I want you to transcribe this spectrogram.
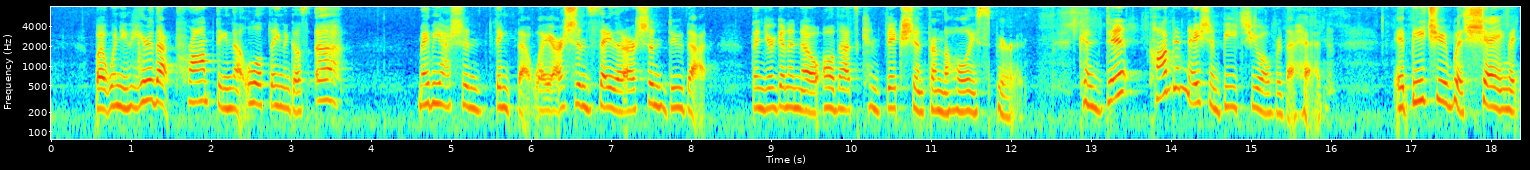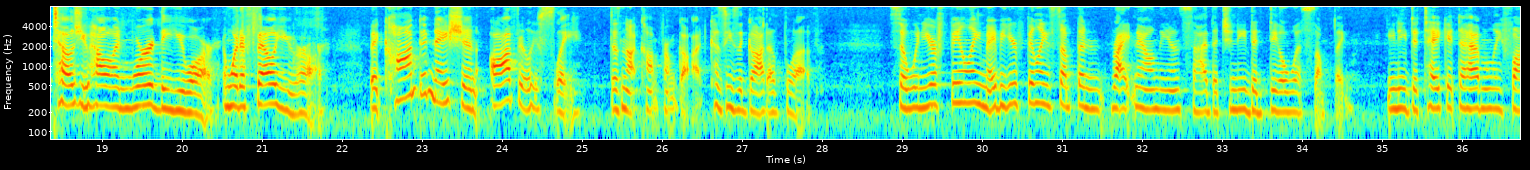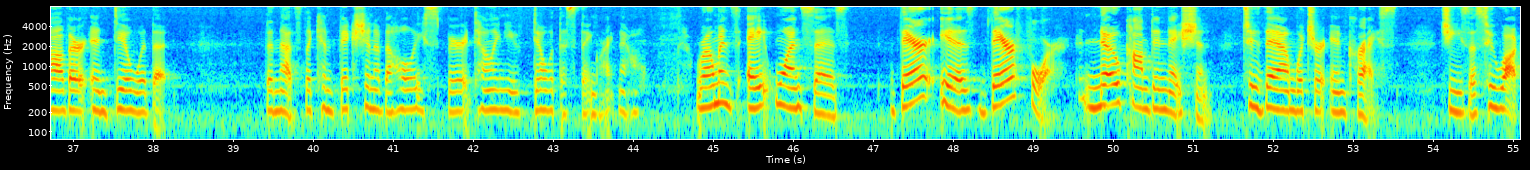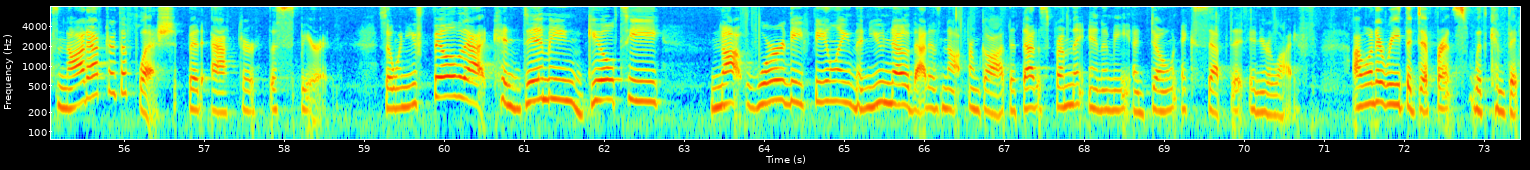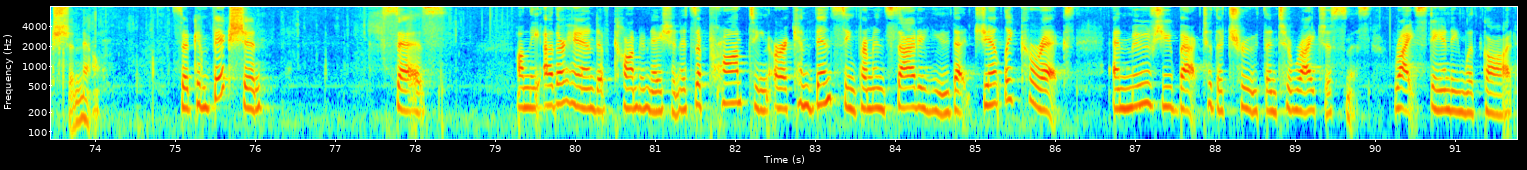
But when you hear that prompting, that little thing that goes, Ugh, maybe I shouldn't think that way, or I shouldn't say that, or I shouldn't do that, then you're going to know, oh, that's conviction from the Holy Spirit. Conden- condemnation beats you over the head. It beats you with shame. It tells you how unworthy you are and what a failure you are. But condemnation obviously does not come from God because He's a God of love. So when you're feeling, maybe you're feeling something right now on the inside that you need to deal with something, you need to take it to Heavenly Father and deal with it then that's the conviction of the Holy Spirit telling you, deal with this thing right now. Romans 8 1 says, There is therefore no condemnation to them which are in Christ Jesus, who walks not after the flesh, but after the Spirit. So when you feel that condemning, guilty, not worthy feeling, then you know that is not from God, that that is from the enemy, and don't accept it in your life. I want to read the difference with conviction now. So, conviction says, on the other hand, of condemnation, it's a prompting or a convincing from inside of you that gently corrects and moves you back to the truth and to righteousness, right standing with God.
